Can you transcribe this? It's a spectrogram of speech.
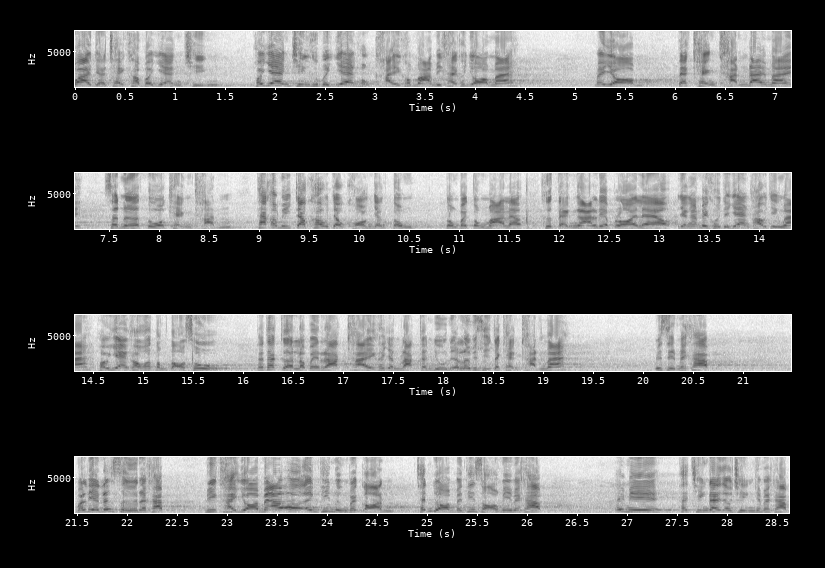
ว่าอย่าใช้คำว่าแย่งชิง เพราะแย่งชิงคือไปแย่งของใครเข้ามามีใครเขายอมไหม ไม่ยอมแต่แข่งขันได้ไหม เสนอตัวแข่งขัน ถ้าเขามีเจ้าเข้าเจ้าของอย่างตรงตรงไปตรงมาแล้ว คือแต่งงานเรียบร้อยแล้ว อย่างนั้นไม่ควรจะแย่งเขาจริงไหมเพราะแย่งเขาก็ต้องต่อสู้ แต่ถ้าเกิดเราไปรักใครเขายังรักกันอยู่เนี่ยเรามีสิทธ์จะแข่งขันไหมมีสิทธ์ไหมครับ มาเรียนหนังสือนะครับ มีใครยอมไหมเอาเออเองที่หนึ่งไปก่อน ฉันยอมเป็นที่สองมีไหมครับ ไม่มีถ้าชิงได้จะชิงใช่ไหมครับ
